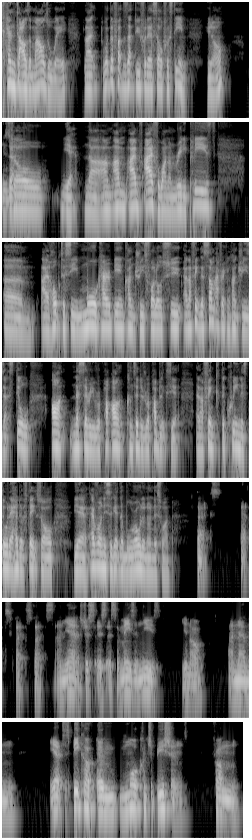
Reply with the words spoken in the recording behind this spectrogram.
ten thousand miles away, like what the fuck does that do for their self esteem? You know. Exactly. So yeah, nah, I'm I'm I'm I for one, I'm really pleased. Um, I hope to see more Caribbean countries follow suit, and I think there's some African countries that still aren't necessarily repu- aren't considered republics yet, and I think the Queen is still the head of state. So yeah, everyone needs to get the ball rolling on this one. Facts, facts, facts, facts, and yeah, it's just it's it's amazing news, you know, and um, yeah, to speak of um more contributions from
